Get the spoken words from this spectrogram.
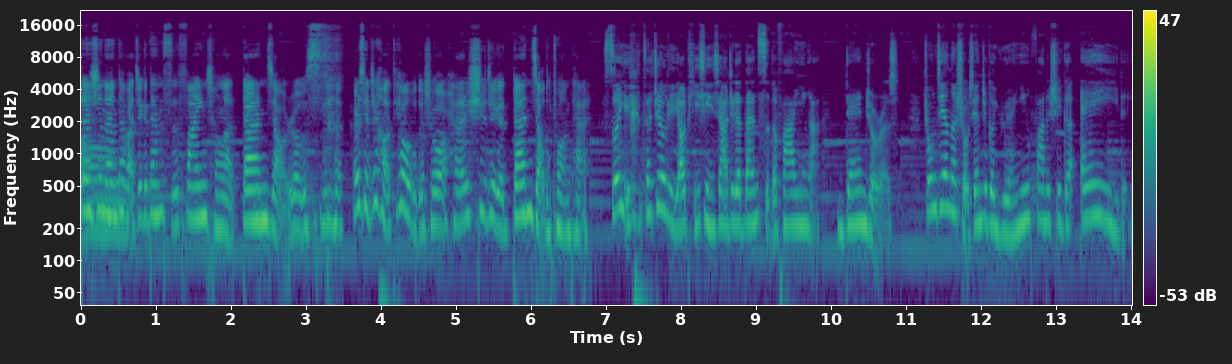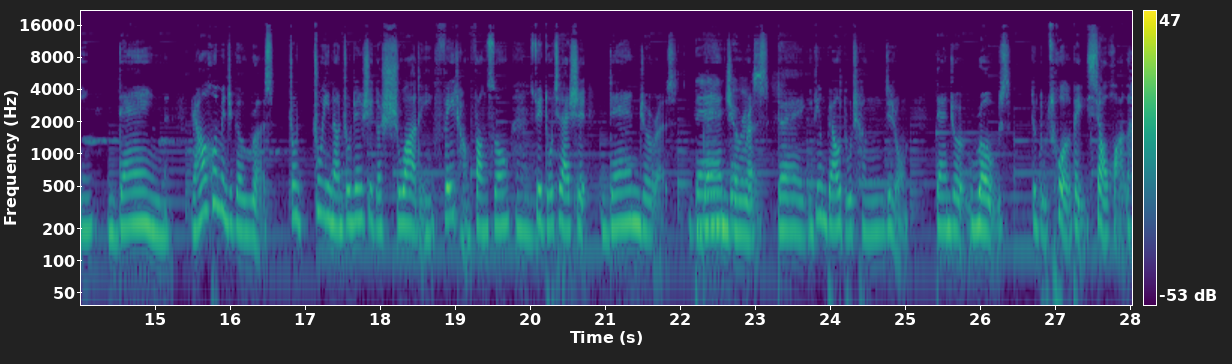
但是呢，他把这个单词发音成了单脚肉丝，而且正好跳舞的时候还是这个单脚的状态。所以在这里要提醒一下这个单词的发音啊，dangerous。中间呢，首先这个元音发的是一个 a 的音，dan，然后后面这个 rus，注注意呢，中间是一个 schwa 的音，非常放松，所以读起来是 dangerous，dangerous。对，一定不要读成这种 dangerous。就读错了，被笑话了。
